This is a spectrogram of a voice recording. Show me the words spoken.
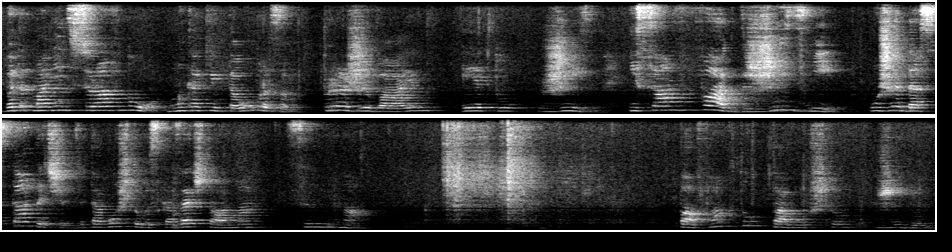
в этот момент все равно мы каким-то образом проживаем эту жизнь. И сам факт жизни уже достаточен для того, чтобы сказать, что она ценна по факту того, что живем.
